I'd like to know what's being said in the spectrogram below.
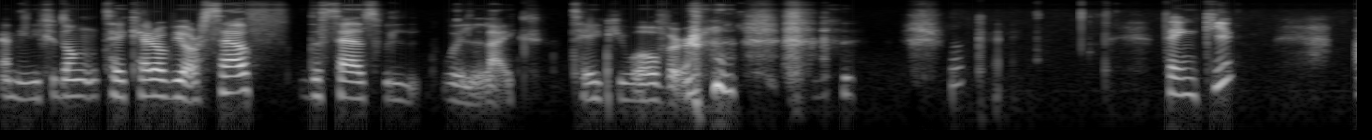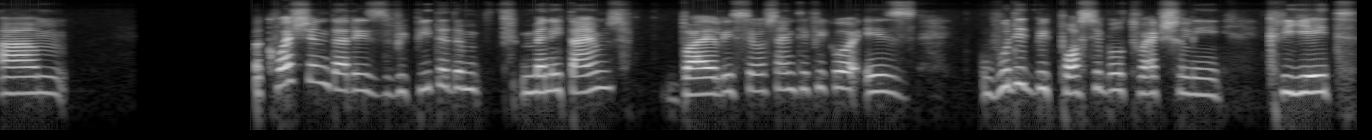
I mean, if you don't take care of yourself, the cells will, will like take you over. okay. Thank you. Um, a question that is repeated many times by Liceo Scientifico is would it be possible to actually create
